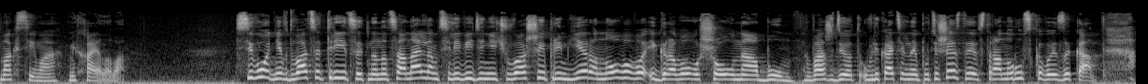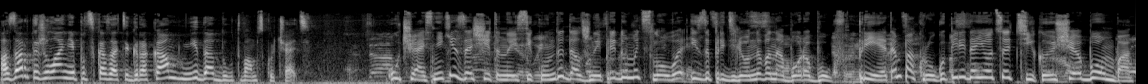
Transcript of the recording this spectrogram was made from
Максима Михайлова. Сегодня в 20.30 на национальном телевидении Чувашии премьера нового игрового шоу «На бум». Вас ждет увлекательное путешествие в страну русского языка. Азарт и желание подсказать игрокам не дадут вам скучать. Участники за считанные секунды должны придумать слово из определенного набора букв. При этом по кругу передается тикающая бомба.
